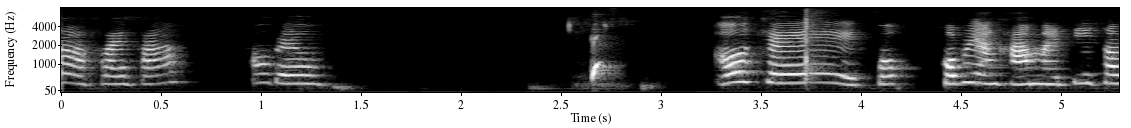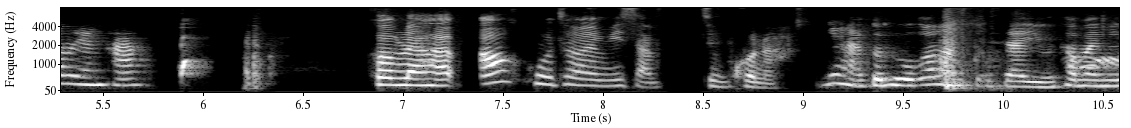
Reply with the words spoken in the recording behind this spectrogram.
ค่ะ ใครคะเข้าเร็ว โอเค ครบครบหรือยังคะไมตี้เข้าหรือยังคะ ครบแล้วครับอ๋อครูทำไมมีสามสิบคนอะนี่ค่ะคุณครูก็กำลังสนใจอยู่ทำไมมี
